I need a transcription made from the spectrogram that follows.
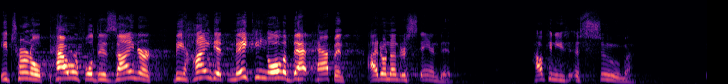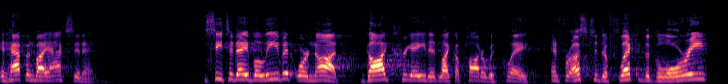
eternal, powerful designer behind it making all of that happen? I don't understand it. How can you assume it happened by accident? You see, today, believe it or not, God created like a potter with clay. And for us to deflect the glory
